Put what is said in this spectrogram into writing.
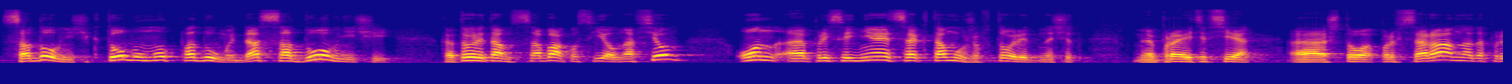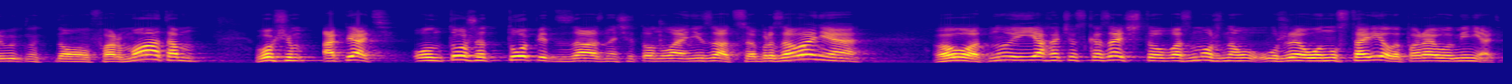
садовничий. Кто бы мог подумать, да, садовничий, который там собаку съел на всем, он э, присоединяется к тому же, вторит, значит, э, про эти все, что профессорам надо привыкнуть к новым форматам. В общем, опять он тоже топит за, значит, онлайнизацию образования, вот. Ну и я хочу сказать, что, возможно, уже он устарел и пора его менять.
